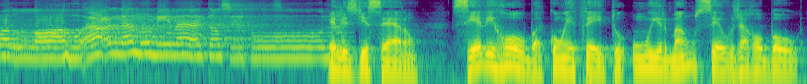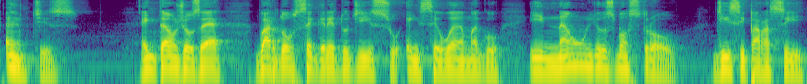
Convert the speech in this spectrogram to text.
والله أعلم بما تصفون Eles disseram: Se ele rouba, com efeito, um irmão seu já roubou antes. Então José guardou segredo disso em seu âmago e não lhes mostrou. Disse para si:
